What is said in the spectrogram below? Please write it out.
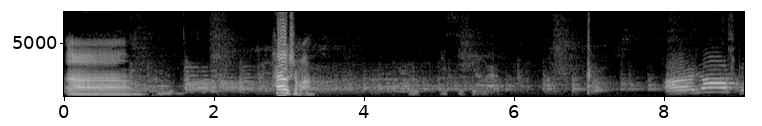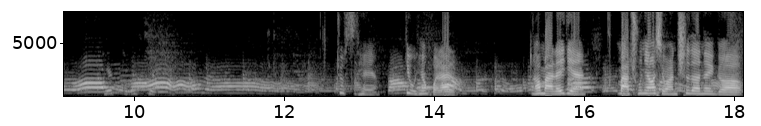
嗯，还有什么？就四天呀，第五天回来了，然后买了一点马厨娘喜欢吃的那个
